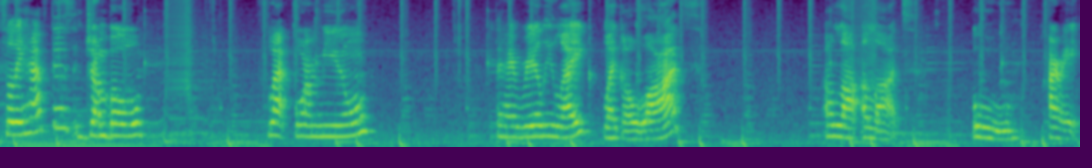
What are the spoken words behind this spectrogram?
So they have this jumbo platform mule that I really like, like a lot. A lot, a lot. Ooh, all right.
